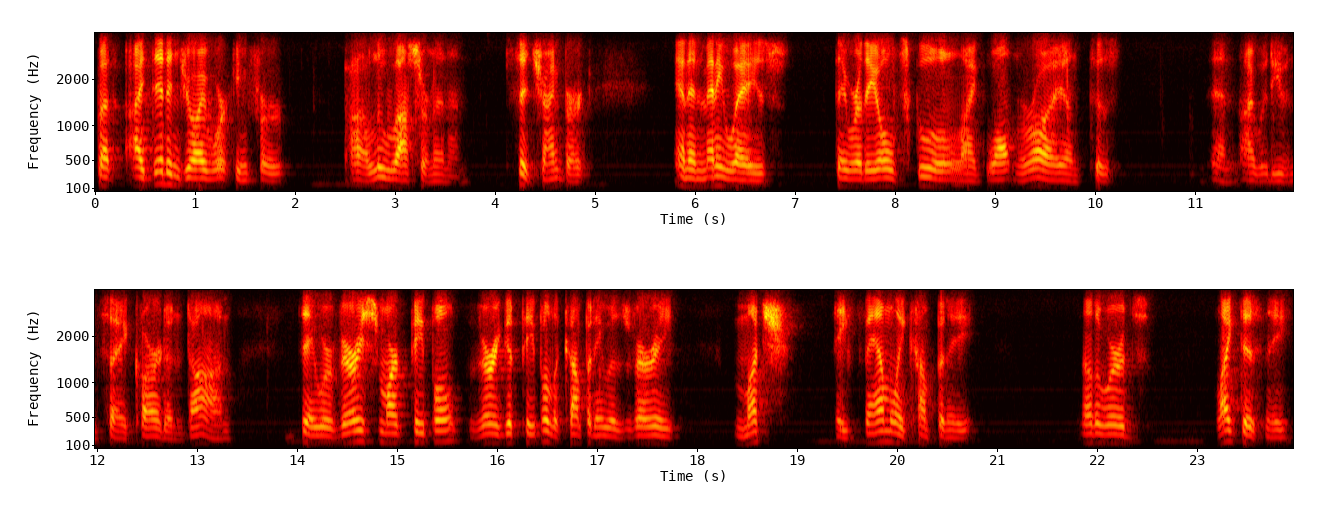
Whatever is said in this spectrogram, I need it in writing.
But I did enjoy working for uh, Lew Wasserman and Sid Sheinberg. And in many ways, they were the old school, like Walton Roy and to, and I would even say Card and Don. They were very smart people, very good people. The company was very much a family company. In other words, like Disney,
